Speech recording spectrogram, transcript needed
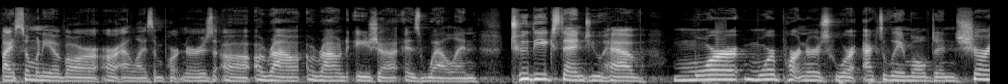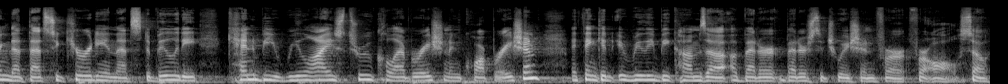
by so many of our, our allies and partners uh, around around Asia as well. And to the extent you have more more partners who are actively involved in ensuring that that security and that stability can be realized through collaboration and cooperation, I think it, it really becomes a, a better better situation for for all. So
